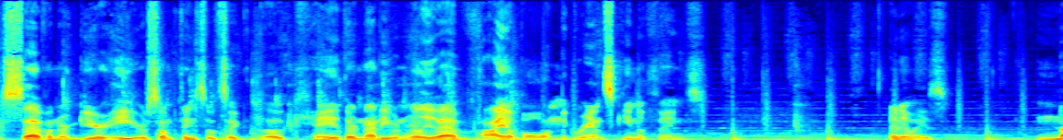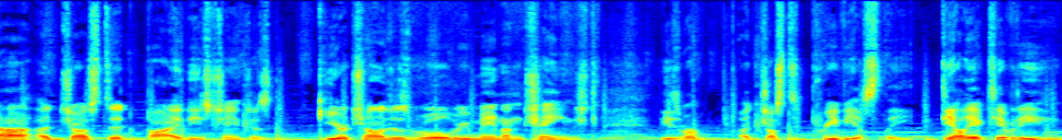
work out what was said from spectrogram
7 or gear 8 or something, so it's like, okay, they're not even really that viable in the grand scheme of things. Anyways, not adjusted by these changes. Gear challenges will remain unchanged. These were adjusted previously. Daily activity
